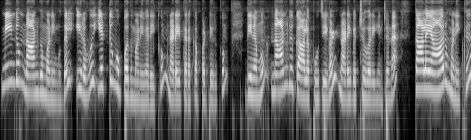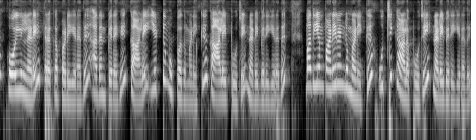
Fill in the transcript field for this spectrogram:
மீண்டும் நான்கு மணி முதல் இரவு எட்டு முப்பது மணி வரைக்கும் நடை திறக்கப்பட்டிருக்கும். தினமும் நான்கு கால பூஜைகள் நடைபெற்று வருகின்றன. காலை ஆறு மணிக்கு கோயில் நடை திறக்கப்படுகிறது. அதன் பிறகு காலை எட்டு முப்பது மணிக்கு காலை பூஜை நடைபெறுகிறது. மதியம் பனிரெண்டு மணிக்கு உச்சிக்கால பூஜை நடைபெறுகிறது.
